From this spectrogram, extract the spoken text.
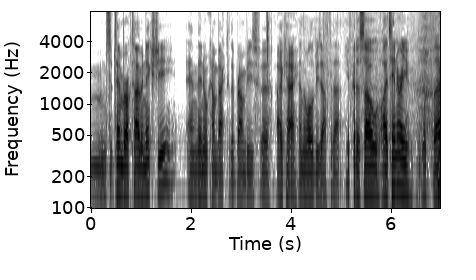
mm, September, October next year, and then he'll come back to the Brumbies for Okay. and the Wallabies after that. You've got a sole itinerary. What- That's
